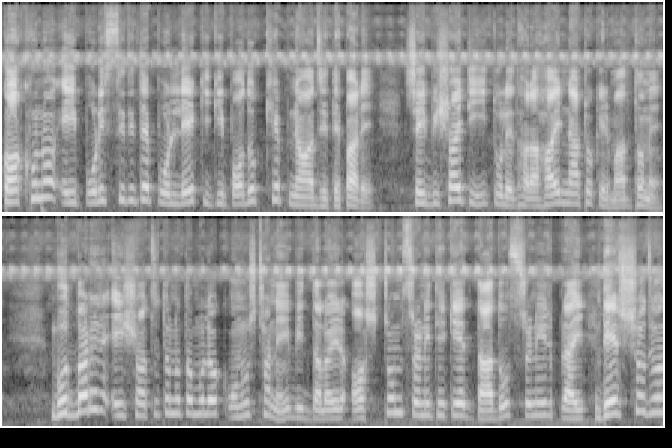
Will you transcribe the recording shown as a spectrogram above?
কখনো এই পরিস্থিতিতে পড়লে কি কি পদক্ষেপ নেওয়া যেতে পারে? সেই বিষয়টি তুলে ধরা হয় নাটকের মাধ্যমে। বুধবারের এই সচেতনতামূলক অনুষ্ঠানে বিদ্যালয়ের অষ্টম শ্রেণি থেকে দ্বাদশ শ্রেণির প্রায় দেড়শো জন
